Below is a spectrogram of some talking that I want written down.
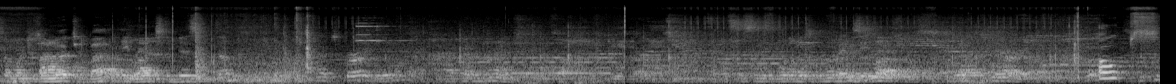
so much So about much about it, He right. likes to visit them. That's great, yeah. I've got a dream. This is one of those little things he loves. Oops.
